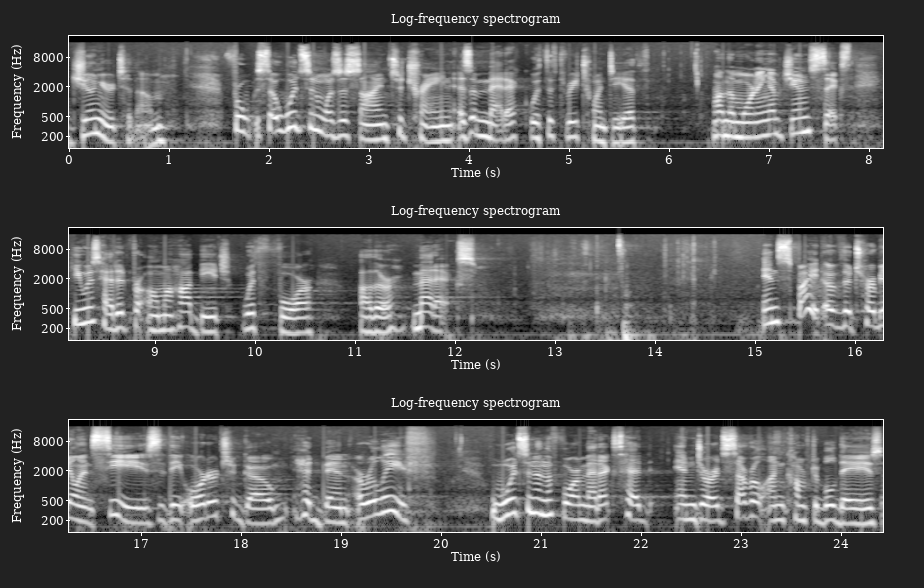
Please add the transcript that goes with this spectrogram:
junior to them. For, so Woodson was assigned to train as a medic with the 320th. On the morning of June 6th, he was headed for Omaha Beach with four other medics. In spite of the turbulent seas, the order to go had been a relief. Woodson and the four medics had endured several uncomfortable days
